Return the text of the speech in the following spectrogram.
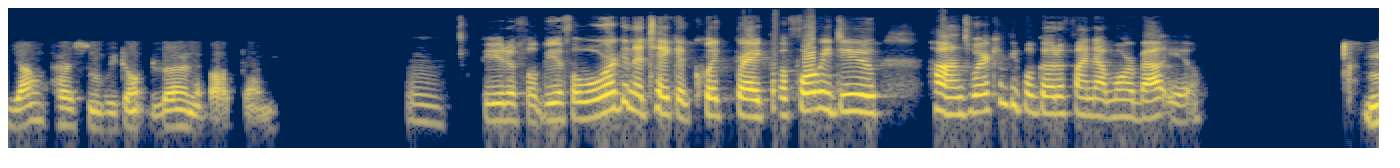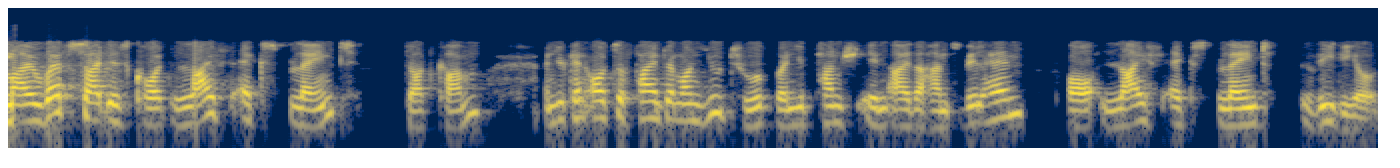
young person, we don't learn about them. Mm, beautiful, beautiful. Well, we're going to take a quick break. Before we do, Hans, where can people go to find out more about you? My website is called lifeexplained.com, and you can also find them on YouTube when you punch in either Hans Wilhelm or Life Explained videos.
